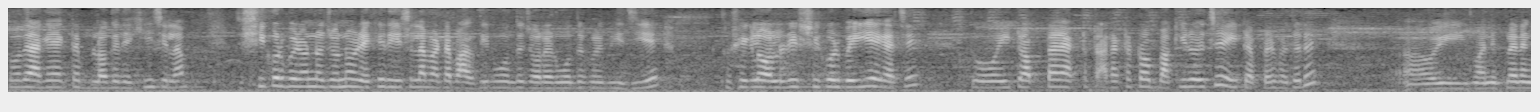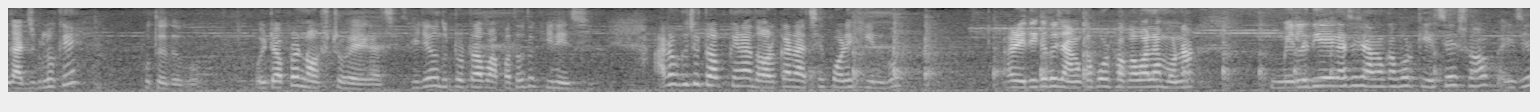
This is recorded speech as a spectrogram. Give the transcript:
তোমাদের আগে একটা ব্লগে দেখিয়েছিলাম যে শিকড় বেরোনোর জন্য রেখে দিয়েছিলাম একটা বালতির মধ্যে, জলের মধ্যে করে ভিজিয়ে। তো সেগুলো অলরেডি শিকড় বেরিয়ে গেছে। তো এই টবটা একটা, আর একটা টব বাকি রয়েছে, এই টবটার ভেতরে ওই মানি প্ল্যান্টের গাছগুলোকে পুঁতে দেবো। ওই টবটা নষ্ট হয়ে গেছে। সেই জন্য দুটো টব আপাতত কিনেছি। আরও কিছু টব কেনা দরকার আছে, পরে কিনবো। আর এদিকে তো জামাকাপড় সকালবেলা মোনা। মেলে দিয়ে গেছে জামাকাপড়, কেচে সব, এই যে,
